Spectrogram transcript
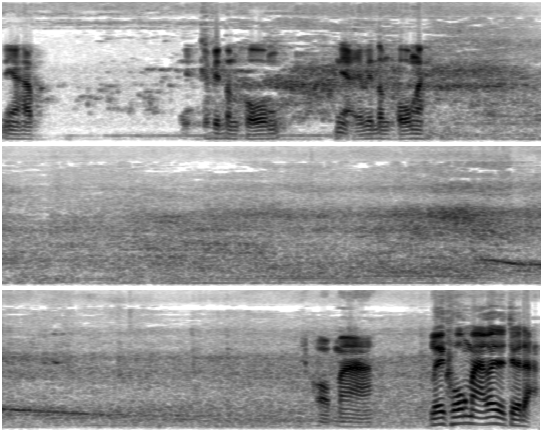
เนี่ยครับ เนี่ยจะเป็นตรงโค้ง เนี่ยจะเป็นตรงโค้งนะ ออกมา เลยโค้งมาก็จะเจอด่าน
